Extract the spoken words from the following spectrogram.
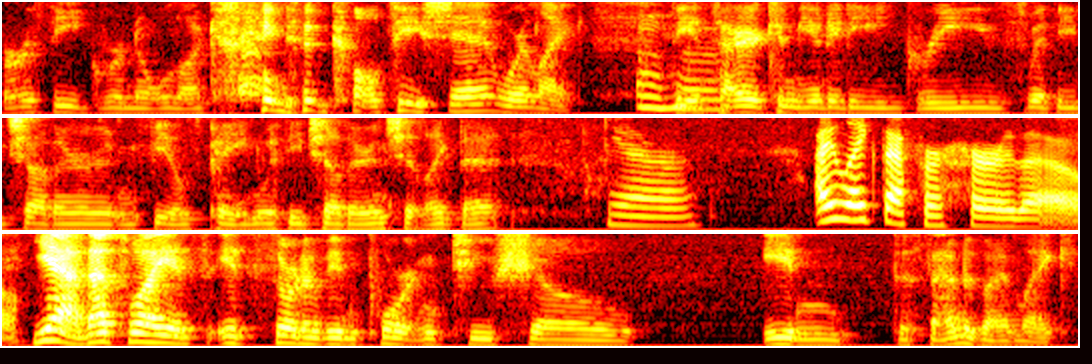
earthy granola kind of culty shit where like the entire community grieves with each other and feels pain with each other and shit like that. Yeah. I like that for her though. Yeah, that's why it's it's sort of important to show in the sound design like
